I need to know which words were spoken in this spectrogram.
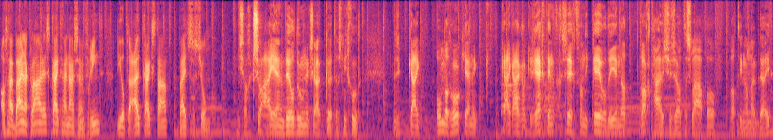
Als hij bijna klaar is, kijkt hij naar zijn vriend die op de uitkijk staat bij het station. Die zag ik zwaaien en wil doen. Ik zei, kut, dat is niet goed. Dus ik kijk om dat hokje en ik kijk eigenlijk recht in het gezicht van die kerel die in dat wachthuisje zat te slapen. Of wat hij dan ook deed.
